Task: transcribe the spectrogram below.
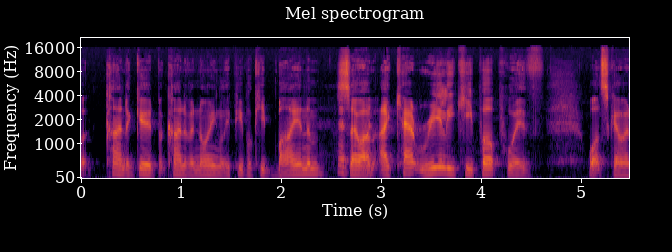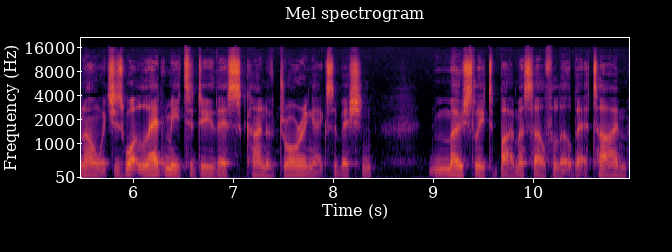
but kind of good, but kind of annoyingly, people keep buying them. So I, I can't really keep up with what's going on, which is what led me to do this kind of drawing exhibition, mostly to buy myself a little bit of time.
